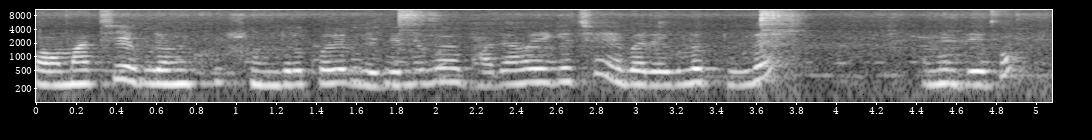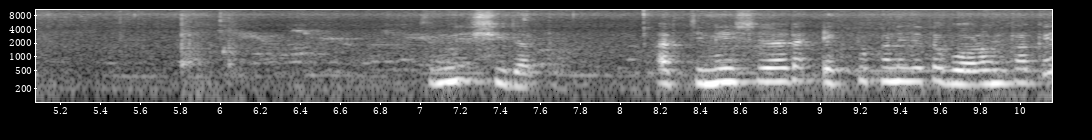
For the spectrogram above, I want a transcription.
কম আছে, এগুলো আমি খুব সুন্দর করে ভেজে নেব ভাজা হয়ে গেছে। এবার এগুলো তুলে আমি দেবো চিনির শিরাতে। আর চিনির শিরাটা একটুখানি যাতে গরম থাকে,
